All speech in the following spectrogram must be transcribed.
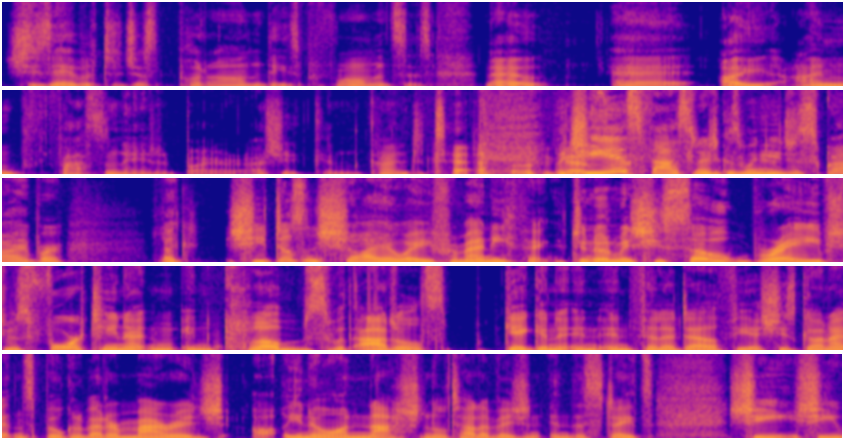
she's able to just put on these performances. Now, uh, I I'm fascinated by her, as you can kind of tell. But she is fascinating because when you describe her, like she doesn't shy away from anything. Do you know what I mean? She's so brave. She was 14 out in, in clubs with adults gigging in, in Philadelphia. She's gone out and spoken about her marriage, uh, you know, on national television in the States. She she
